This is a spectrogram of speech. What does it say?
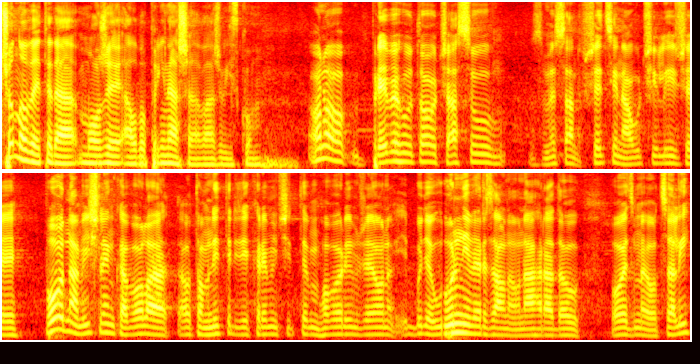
Čo nové teda môže alebo prináša váš výskum? Ono, v priebehu toho času sme sa všetci naučili, že Pôvodná myšlienka bola, o tom nitride kremičitom hovorím, že on bude univerzálnou náhradou, povedzme, oceli.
